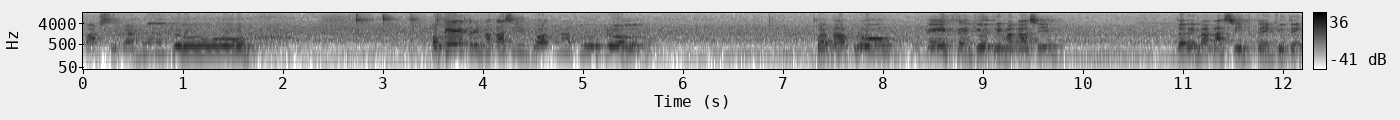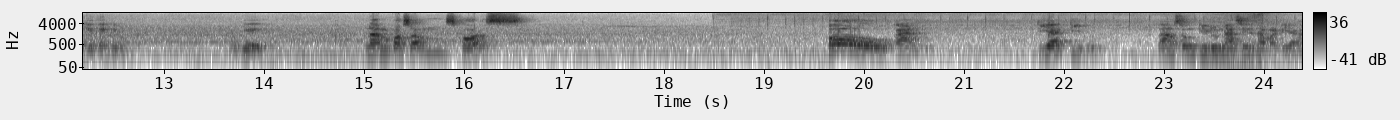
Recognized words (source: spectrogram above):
pasukan aduh. Oke terima kasih buat Nabrudol buat ma bro oke thank you terima kasih. Terima kasih thank you thank you thank you. Oke. Okay. 6-0 scores oh kan? Dia di langsung dilunasin sama dia.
